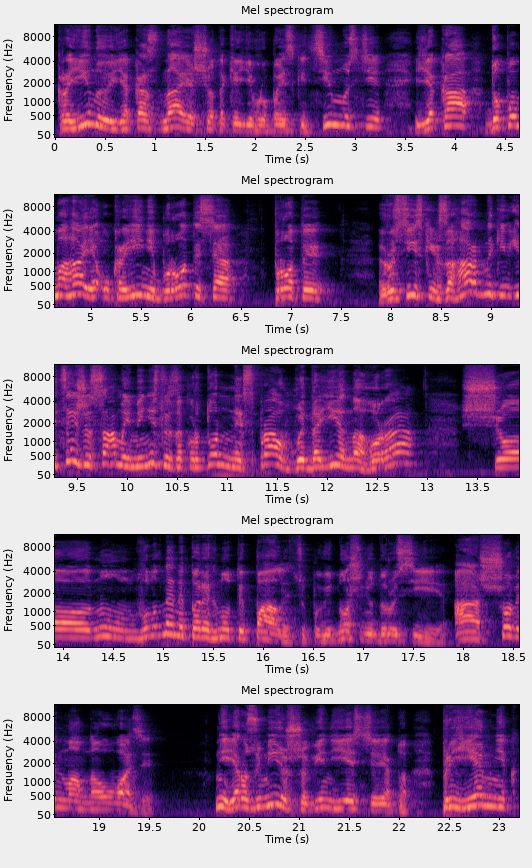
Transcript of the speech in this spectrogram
країною, яка знає, що таке європейські цінності, яка допомагає Україні боротися проти російських загарбників. І цей же самий міністр закордонних справ видає на гора. Що ну головне не перегнути палицю по відношенню до Росії. А що він мав на увазі? Ні, я розумію, що він є як то приємник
